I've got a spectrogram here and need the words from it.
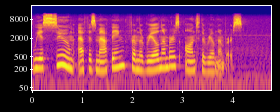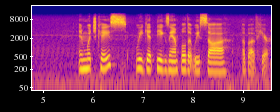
we assume f is mapping from the real numbers onto the real numbers. In which case, we get the example that we saw above here.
